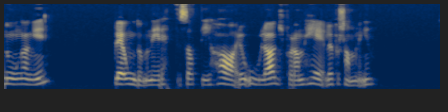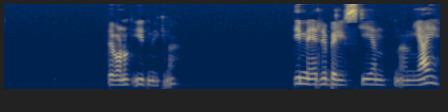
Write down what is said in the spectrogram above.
Noen ganger ble ungdommene irettesatt i harde ordlag foran hele forsamlingen. Det var nok ydmykende. De mer rebelske jentene enn jeg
